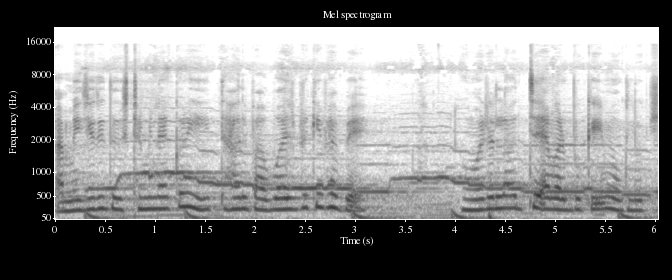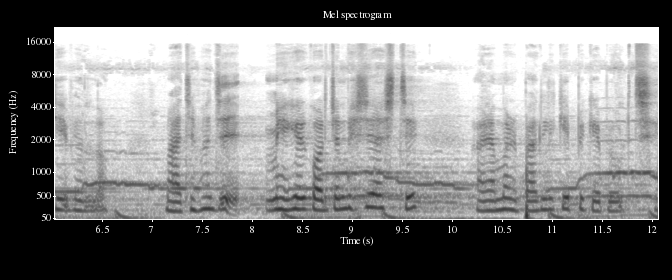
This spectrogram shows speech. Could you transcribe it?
আমি যদি দুষ্টামি না করি, তাহলে বাবু আসবে কীভাবে? হুমারের লজ্জায় আমার বুকেই মুখ লুকিয়ে ফেলল। মাঝে মাঝে মেঘের গর্জন ভেসে আসছে আর আমার পাগলি কেঁপে কেঁপে উঠছে।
